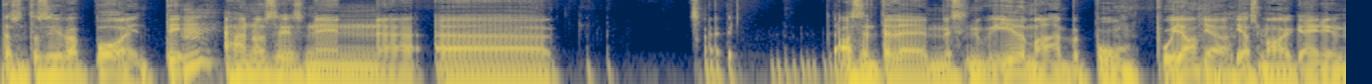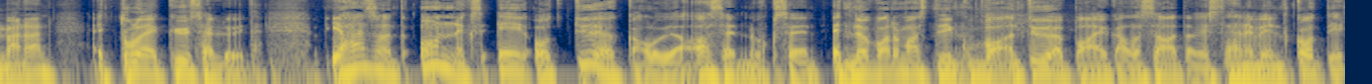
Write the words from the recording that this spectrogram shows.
tässä on tosi hyvä pointti. Mm? Hän on siis niin... Öö, asentelee myös niin ilmalämpöpumppuja, Joo. jos mä oikein ymmärrän, että tulee kyselyitä. Ja hän sanoi, että onneksi ei ole työkaluja asennukseen, että ne on varmasti niin kuin vaan työpaikalla saatavissa, hän ei vienyt kotiin.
